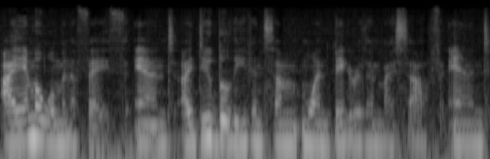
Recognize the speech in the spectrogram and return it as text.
I am a woman of faith, and I do believe in someone bigger than myself. And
